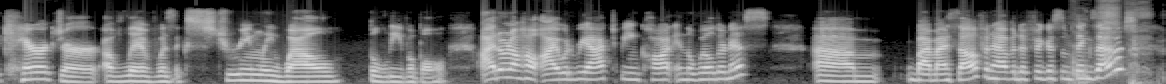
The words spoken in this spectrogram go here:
character of liv was extremely well believable i don't know how i would react being caught in the wilderness um by myself and having to figure some things out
